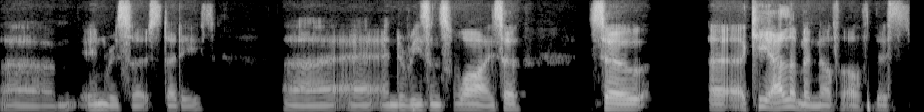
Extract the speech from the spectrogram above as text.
um, in research studies uh, and the reasons why. So, so a key element of, of this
